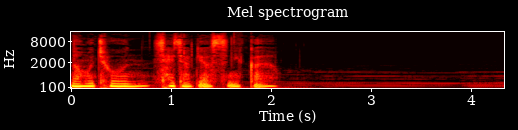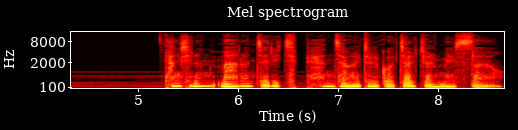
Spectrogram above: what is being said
너무 좋은 새작이었으니까요. 당신은 만 원짜리 지폐 한 장을 들고 쩔쩔맸어요.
